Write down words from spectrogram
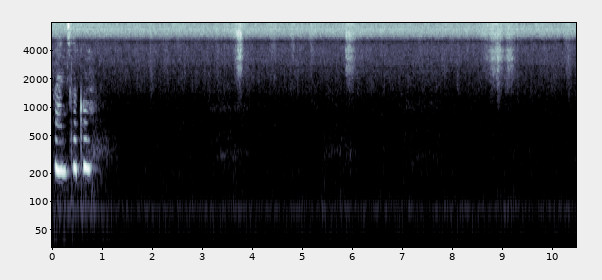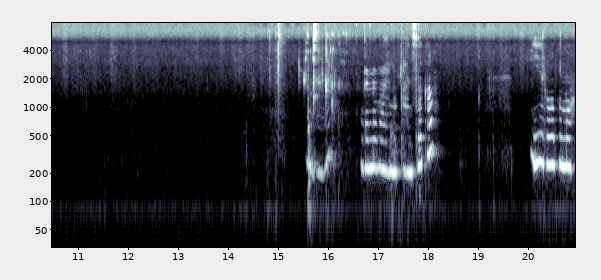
Пензликом. Вимиваємо пензлика і робимо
